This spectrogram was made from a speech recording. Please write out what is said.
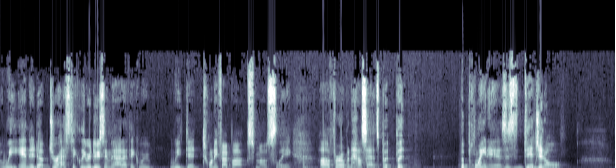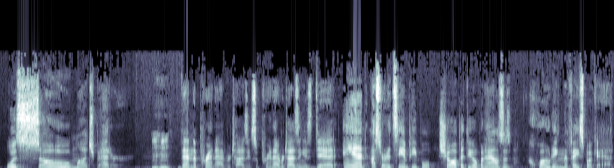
we ended up drastically reducing that. I think we we did 25 bucks mostly uh, for open house ads. But but the point is is digital was so much better Mm-hmm. than the print advertising. So print advertising is dead. And I started seeing people show up at the open houses quoting the Facebook ad,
